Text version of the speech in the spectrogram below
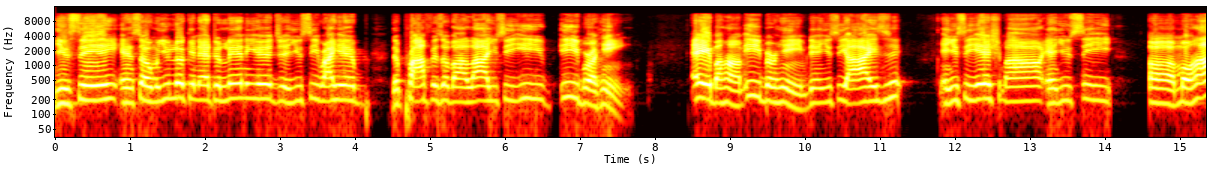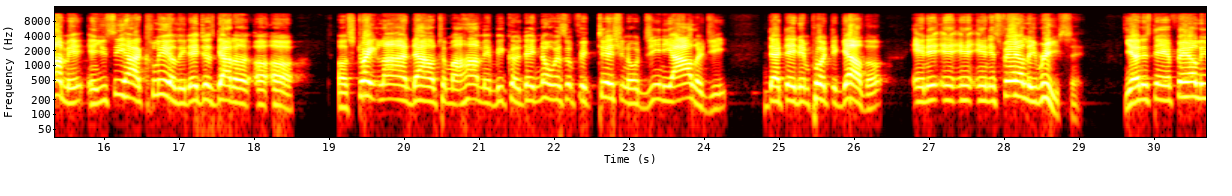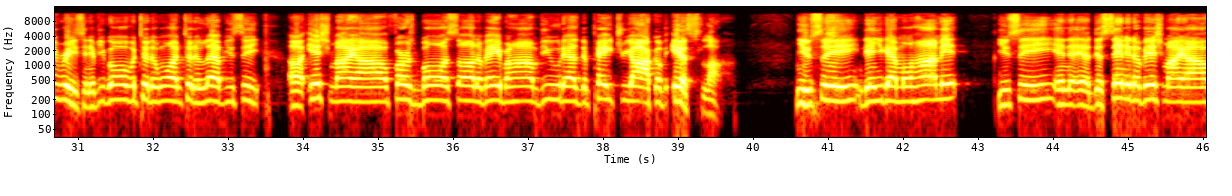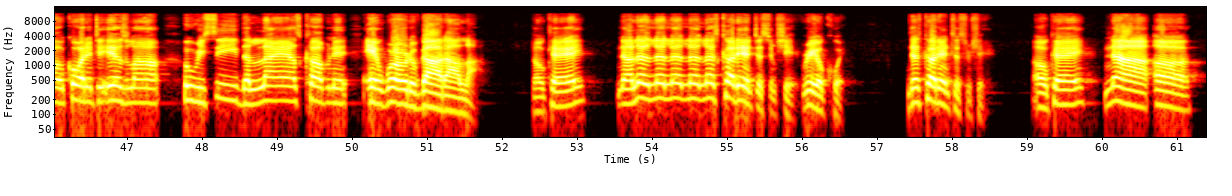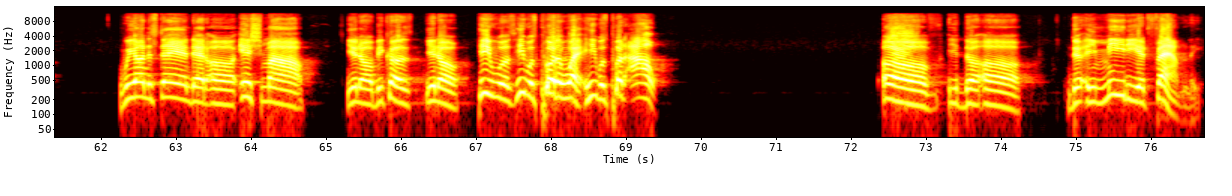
You see, and so when you're looking at the lineage, you see right here the prophets of Allah, you see Ibrahim, Abraham, Ibrahim, then you see Isaac, and you see Ishmael, and you see uh Muhammad, and you see how clearly they just got a a, a, a straight line down to Muhammad because they know it's a fictional genealogy that they didn't put together, and it, it and it's fairly recent. You understand? Fairly recent. If you go over to the one to the left, you see uh, Ishmael, firstborn son of Abraham, viewed as the patriarch of Islam. You see, then you got Muhammad, you see, and a uh, descendant of Ishmael, according to Islam, who received the last covenant and word of God, Allah. Okay? Now, let, let, let, let, let's cut into some shit real quick. Let's cut into some shit. Okay? Now, uh, we understand that uh Ishmael, you know, because you know he was he was put away, he was put out of the uh the immediate family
